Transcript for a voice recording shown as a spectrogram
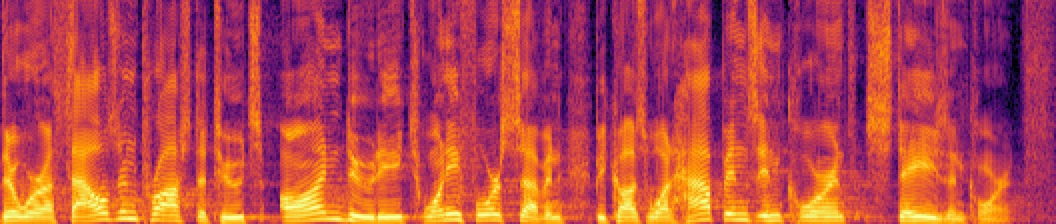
there were a thousand prostitutes on duty 24 7 because what happens in Corinth stays in Corinth.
